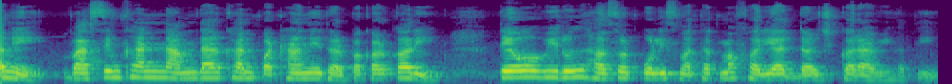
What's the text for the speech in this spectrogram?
અને વાસિમ ખાન નામદાર ખાન પઠાણની ધરપકડ કરી તેઓ વિરુદ્ધ હાંસોટ પોલીસ મથકમાં ફરિયાદ દર્જ કરાવી હતી.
